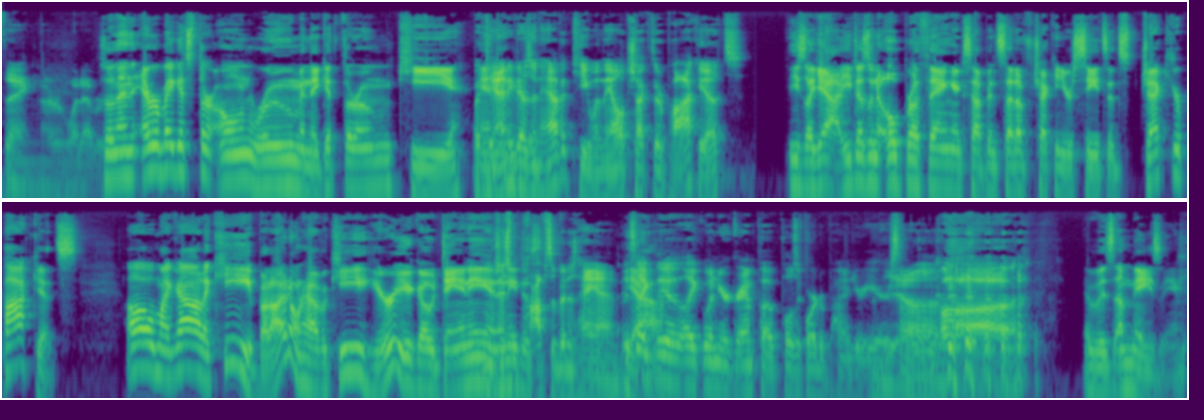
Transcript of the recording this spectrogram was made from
thing or whatever. So then everybody gets their own room and they get their own key. but and Danny then doesn't have a key when they all check their pockets. He's like, yeah, he does an Oprah thing, except instead of checking your seats, it's check your pockets. Oh my god, a key, but I don't have a key. Here you go, Danny. He and just then he just pops up in his hand. It's Yeah. like the like when your grandpa pulls a quarter behind your ear or Yeah. something. It was amazing.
